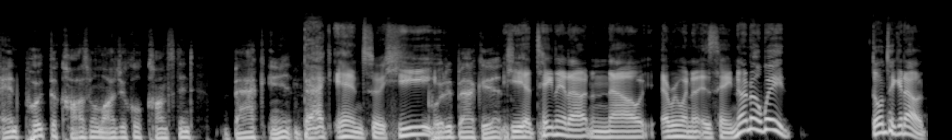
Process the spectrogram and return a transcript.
and put the cosmological constant back in. Back in. So he put it back in. He had taken it out and now everyone is saying, "No, no, wait. Don't take it out."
